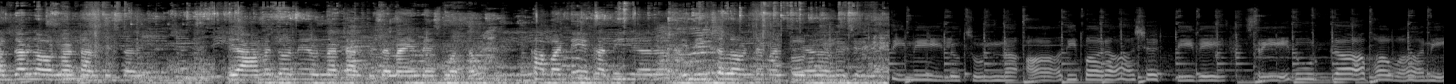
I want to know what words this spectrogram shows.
దగ్గరగా ఉన్నట్టు అనిపిస్తుంది. ఇక ఆమెతోనే ఉన్నట్టు అనిపిస్తుంది నైన్ డేస్ మొత్తం. కాబట్టి ప్రతి ఇయర్ ఈ దీక్షలో ఉంటే శక్తి మేలుచున్న ఆది పరాశక్తివే శ్రీ దుర్గా భవానీ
